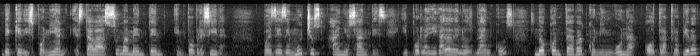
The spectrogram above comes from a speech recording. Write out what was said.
de que disponían, estaba sumamente empobrecida, pues desde muchos años antes y por la llegada de los blancos no contaba con ninguna otra propiedad.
